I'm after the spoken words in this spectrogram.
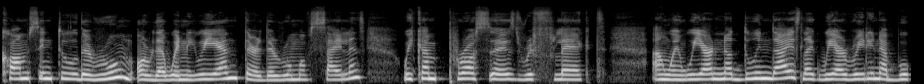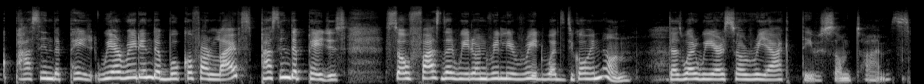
comes into the room, or that when we enter the room of silence, we can process, reflect. And when we are not doing that, it's like we are reading a book, passing the page. We are reading the book of our lives, passing the pages so fast that we don't really read what's going on. That's why we are so reactive sometimes.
